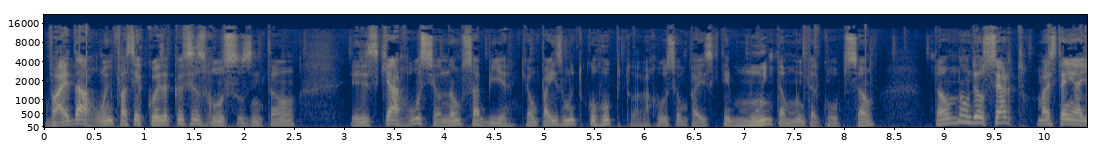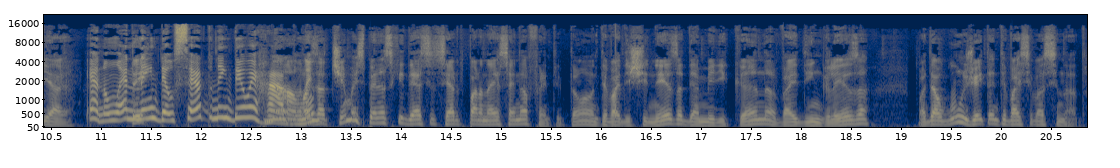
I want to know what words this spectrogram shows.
vai dar ruim fazer coisa com esses russos. Então, eles que a Rússia, eu não sabia, que é um país muito corrupto. A Rússia é um país que tem muita, muita corrupção. Então não deu certo, mas tem aí a. É, não é tem... nem deu certo, nem deu errado. Não, né? mas tinha uma esperança que desse certo para Paranaense sair na frente. Então a gente vai de chinesa, de americana, vai de inglesa, mas de algum jeito a gente vai se vacinado.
